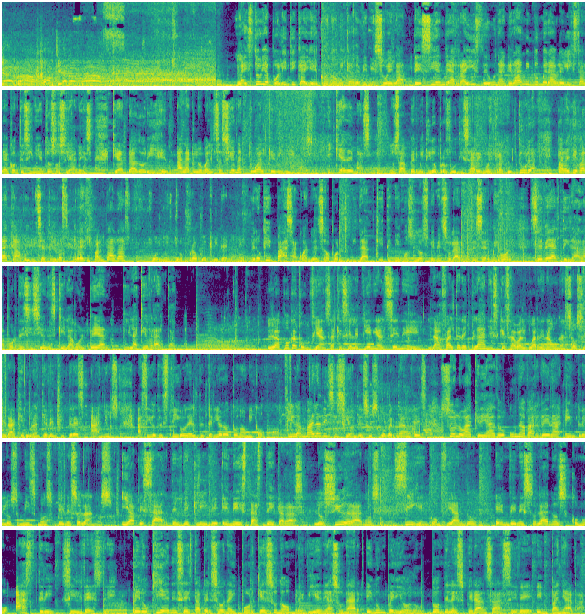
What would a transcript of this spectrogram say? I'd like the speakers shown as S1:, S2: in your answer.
S1: guerra o quieren paz?
S2: La historia política y económica de Venezuela desciende a raíz de una gran innumerable lista de acontecimientos sociales que han dado origen a la globalización actual que vivimos y que además nos han permitido profundizar en nuestra cultura para llevar a cabo iniciativas respaldadas por nuestro propio criterio. Pero ¿qué pasa cuando esa oportunidad que tenemos los venezolanos de ser mejor se ve alterada por decisiones que la golpean y la quebrantan? La poca confianza que se le tiene al CNE, la falta de planes que salvaguarden a una sociedad que durante 23 años ha sido testigo del deterioro económico y la mala decisión de sus gobernantes solo ha creado una barrera entre los mismos venezolanos. Y a pesar del declive en estas décadas, los ciudadanos siguen confiando en venezolanos como Astri Silvestri. Pero ¿quién es esta persona y por qué su nombre viene a sonar en un periodo donde la esperanza se ve empañada.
